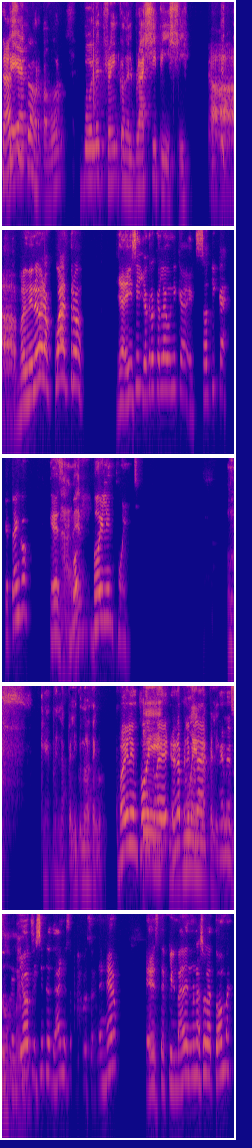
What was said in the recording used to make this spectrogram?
Fantástico. por favor, Bullet Train con el Brashy Pishi. Ah, pues mi número 4. Y ahí sí, yo creo que es la única exótica que tengo, que es A Bo- ver. Boiling Point. Uf, qué buena película, no la tengo. Boiling Point, güey, es una película, buena que película, me no sorprendió a mames. principios de año, película en enero, este, filmada en una sola toma,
